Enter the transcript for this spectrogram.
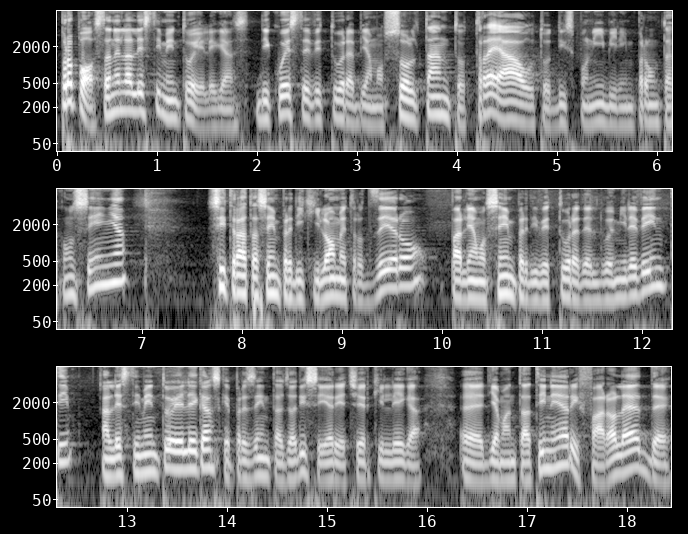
proposta nell'allestimento Elegance. Di queste vetture abbiamo soltanto tre auto disponibili in pronta consegna si tratta sempre di chilometro zero, parliamo sempre di vetture del 2020, allestimento Elegance che presenta già di serie cerchi in lega eh, diamantati neri, faro LED,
